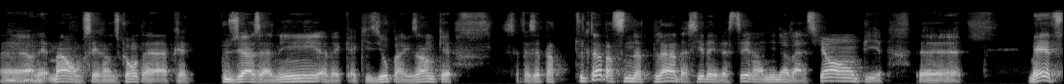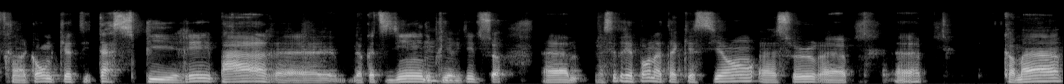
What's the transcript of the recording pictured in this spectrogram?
Euh, mm-hmm. Honnêtement, on s'est rendu compte après plusieurs années avec Akizio, par exemple, que ça faisait tout le temps partie de notre plan d'essayer d'investir en innovation. Puis, euh, mais tu te rends compte que tu es aspiré par euh, le quotidien, les mm-hmm. priorités, tout ça. Euh, J'essaie de répondre à ta question euh, sur comment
